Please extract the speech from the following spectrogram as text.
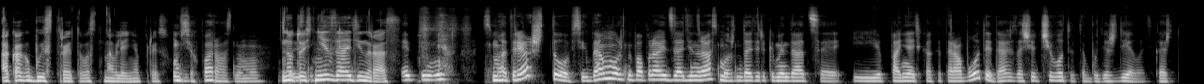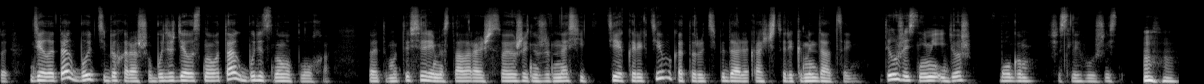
А как быстро это восстановление происходит? У всех по-разному. Ну, то, то есть не за один раз? Это не... Смотря что. Всегда можно поправить за один раз, можно дать рекомендации и понять, как это работает, да, за счет чего ты это будешь делать. Сказать, что делай так, будет тебе хорошо. Будешь делать снова так, будет снова плохо. Поэтому ты все время стараешься в свою жизнь уже вносить те коррективы, которые тебе дали в качестве рекомендаций. Ты уже с ними идешь с Богом в счастливую жизнь. Угу.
